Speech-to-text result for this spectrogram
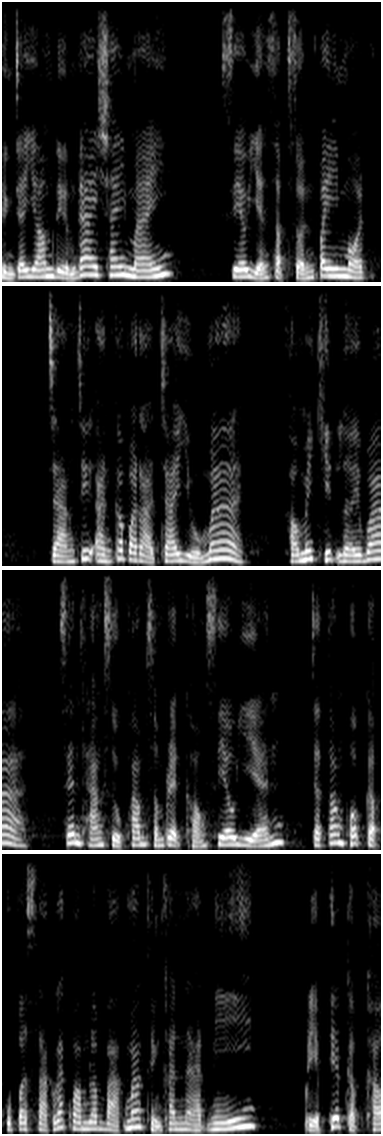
ถึงจะยอมดื่มได้ใช่ไหม เซียวเหยียนสับสนไปหมด จางจื้ออันก็ประหลาดใจอยู่มาก เขาไม่คิดเลยว่า เส้นทางสู่ความสำเร็จของเซียวเหยียน จะต้องพบกับอุปสรรคและความลำบากมากถึงขนาดนี้ เปรียบเทียบกับเขา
